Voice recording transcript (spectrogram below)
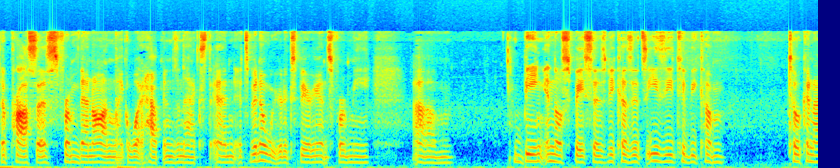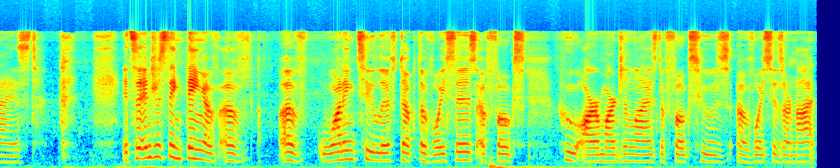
the process from then on, like what happens next. And it's been a weird experience for me um, being in those spaces because it's easy to become tokenized. it's an interesting thing of, of of wanting to lift up the voices of folks who are marginalized, of folks whose uh, voices are not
